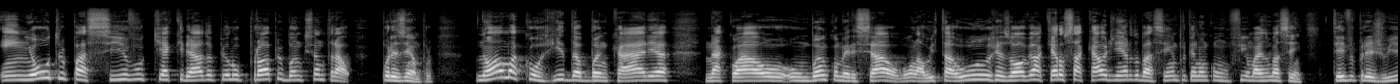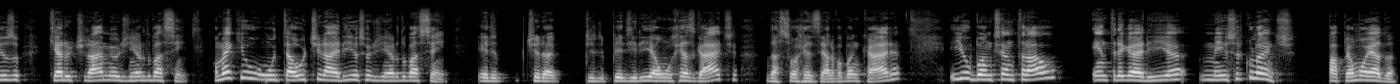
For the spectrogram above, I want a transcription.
em outro passivo que é criado pelo próprio Banco Central. Por exemplo, não há uma corrida bancária na qual um banco comercial, vamos lá, o Itaú resolve, ah, quero sacar o dinheiro do Bacen porque não confio mais no Bacen. Teve prejuízo, quero tirar meu dinheiro do Bacen. Como é que o Itaú tiraria o seu dinheiro do Bacen? Ele tira, pediria um resgate da sua reserva bancária e o Banco Central entregaria meio circulante, papel moeda,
